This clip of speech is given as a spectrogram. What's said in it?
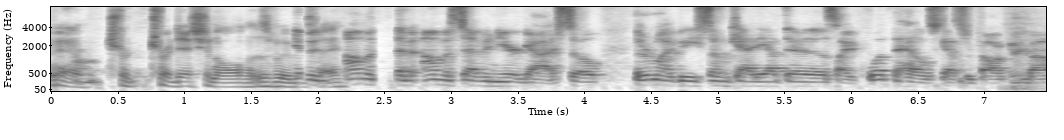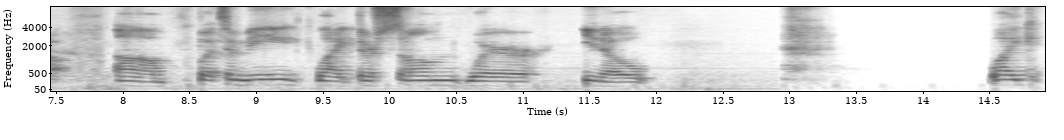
Yeah, tr- traditional, as we would say. I'm a seven, I'm a seven year guy, so there might be some caddy out there that's like, "What the hell is guys are talking about?" Um, but to me, like, there's some where you know, like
